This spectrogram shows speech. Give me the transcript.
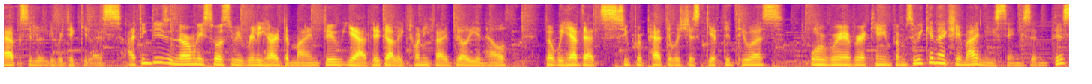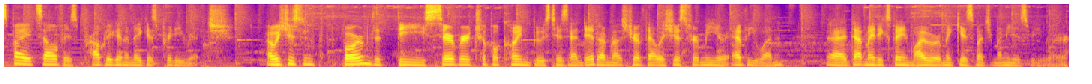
absolutely ridiculous. I think these are normally supposed to be really hard to mine through. Yeah, they've got like 25 billion health, but we have that super pet that was just gifted to us or wherever it came from. So we can actually mine these things. And this by itself is probably going to make us pretty rich. I was just informed that the server triple coin boost has ended. I'm not sure if that was just for me or everyone. Uh, that might explain why we were making as much money as we were.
